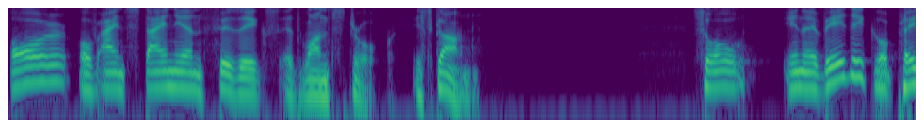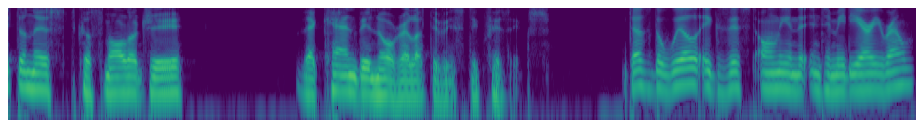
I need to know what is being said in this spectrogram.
all of Einsteinian physics at one stroke. It's gone. So in a Vedic or Platonist cosmology, there can be no relativistic physics. Does the will exist only in the intermediary realm?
